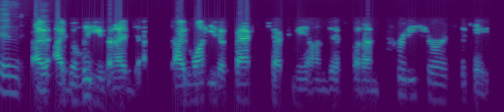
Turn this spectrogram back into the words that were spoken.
and I, I believe, and I'd, I'd want you to fact check me on this, but I'm pretty sure it's the case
